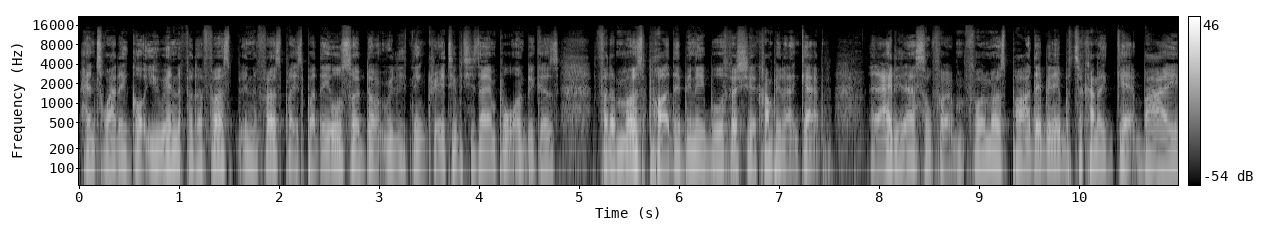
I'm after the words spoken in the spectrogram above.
Hence why they got you in for the first in the first place. But they also don't really think creativity is that important because for the most part, they've been able, especially a company like Gap and Adidas, for for the most part, they've been able to kind of get by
